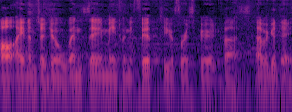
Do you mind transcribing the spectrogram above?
All items are due Wednesday, May 25th to your first period class. Have a good day.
